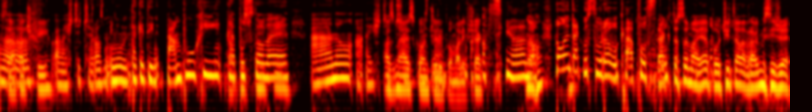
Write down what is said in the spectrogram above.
uh, a ešte čo rozumiem, také tie pampúchy kapustové, áno, a ešte A sme čo, aj skončili poznám. pomaly však. Asi áno, no. len takú súrovú kapustu. Tak to som aj ja počítal a vravím si, že e,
